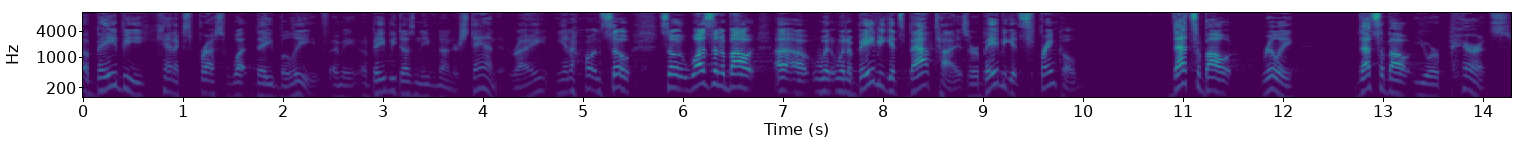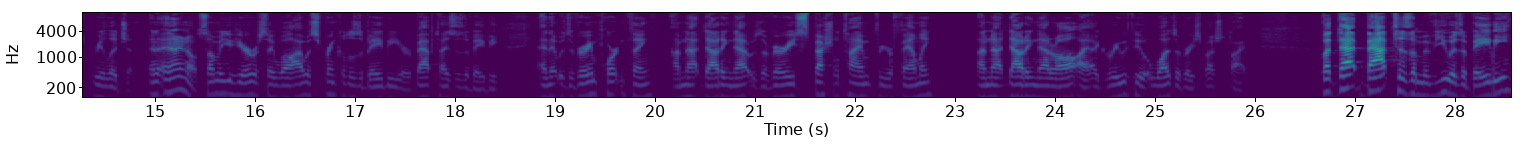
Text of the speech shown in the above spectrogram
a, baby can't express what they believe. I mean, a baby doesn't even understand it, right? You know, and so, so it wasn't about uh, uh, when, when a baby gets baptized or a baby gets sprinkled, that's about really that's about your parents' religion. And, and, I know some of you here will say, well, I was sprinkled as a baby or baptized as a baby and it was a very important thing. I'm not doubting that. It was a very special time for your family. I'm not doubting that at all. I agree with you. It was a very special time. But that baptism of you as a baby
